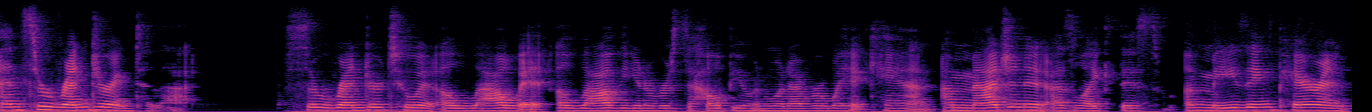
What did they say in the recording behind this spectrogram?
And surrendering to that. Surrender to it allow it allow the universe to help you in whatever way it can. Imagine it as like this amazing parent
